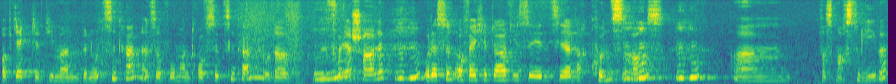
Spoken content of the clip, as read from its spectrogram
Objekte, die man benutzen kann, also wo man drauf sitzen kann oder eine Feuerschale. Oder es sind auch welche da, die sehen sehr nach Kunst aus. Ähm, was machst du lieber?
